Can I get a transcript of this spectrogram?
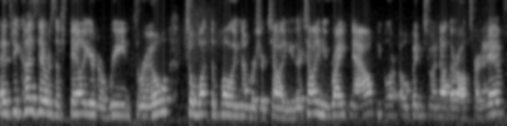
And it's because there was a failure to read through to what the polling numbers are telling you. They're telling you right now people are open to another alternative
